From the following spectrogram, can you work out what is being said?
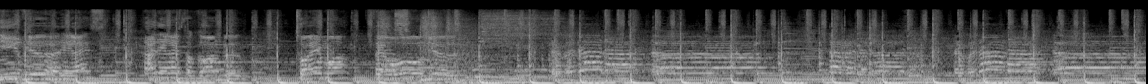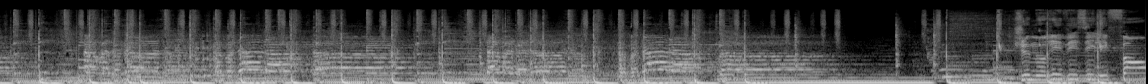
Vieux, allez reste, allez reste encore un peu. Toi et moi, faire au mieux. Je me rêvais éléphant,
